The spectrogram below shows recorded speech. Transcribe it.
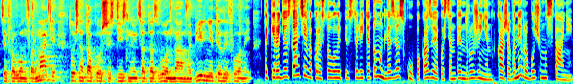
цифровому форматі. Точно також здійснюється дозвон на мобільні телефони. Такі радіостанції використовували півстоліття тому для зв'язку, показує Костянтин Дружинін. Каже, вони в робочому стані.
